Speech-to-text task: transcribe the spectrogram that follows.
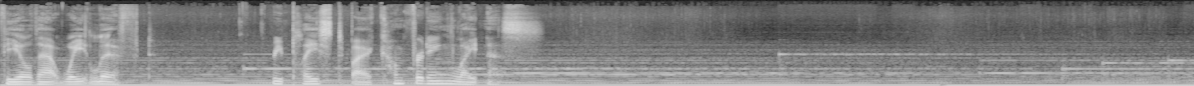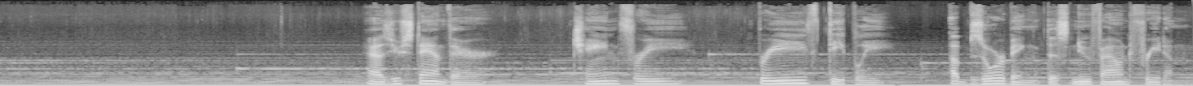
Feel that weight lift, replaced by a comforting lightness. As you stand there, chain free, breathe deeply, absorbing this newfound freedom.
